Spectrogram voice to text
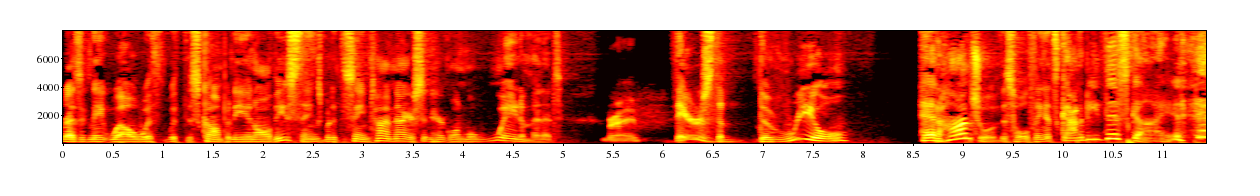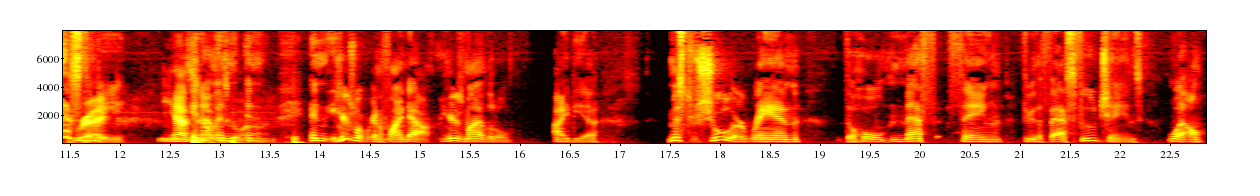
resonate well with with this company and all these things." But at the same time, now you're sitting here going, "Well, wait a minute. right. There's the the real head honcho of this whole thing. It's got to be this guy. It has to Right. be." He has to you know, know, what's and, going and, on. and here's what we're going to find out. Here's my little idea. Mr. Schuler ran the whole meth thing through the fast food chains. Well,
